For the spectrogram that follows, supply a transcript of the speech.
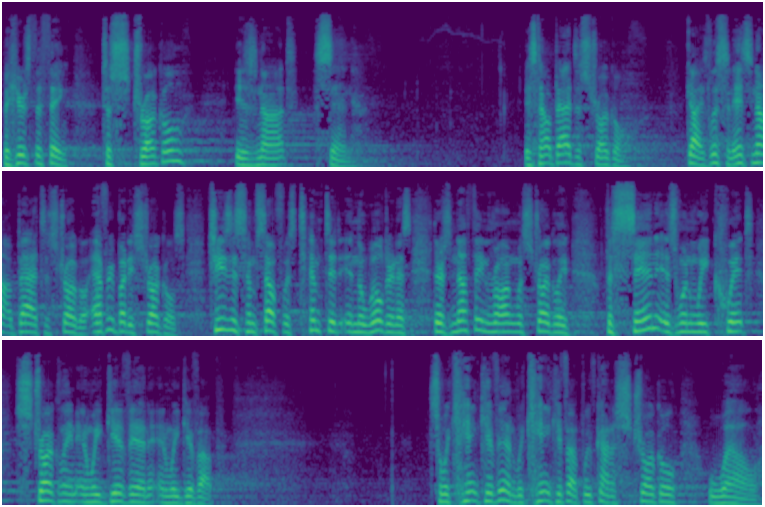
But here's the thing to struggle is not sin. It's not bad to struggle. Guys, listen, it's not bad to struggle. Everybody struggles. Jesus himself was tempted in the wilderness. There's nothing wrong with struggling. The sin is when we quit struggling and we give in and we give up. So we can't give in. We can't give up. We've got to struggle well.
